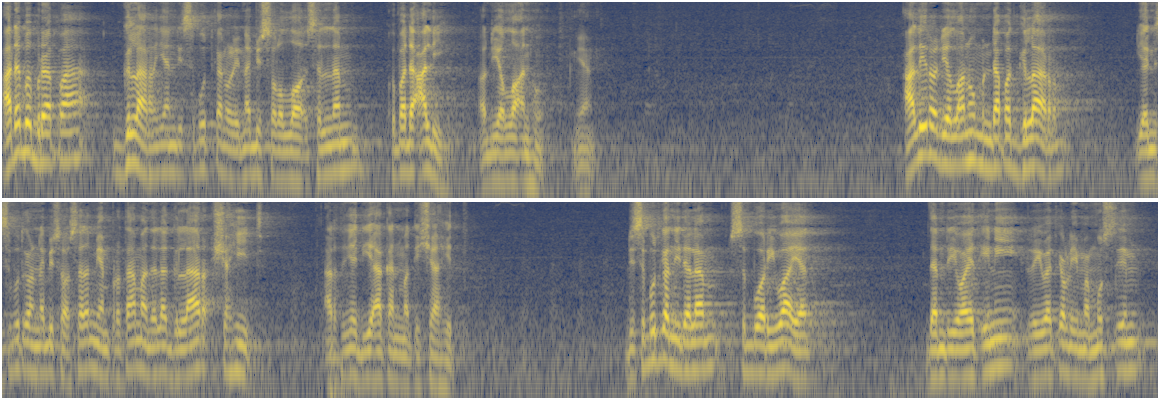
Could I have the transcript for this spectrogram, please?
Ada beberapa gelar yang disebutkan oleh Nabi Wasallam kepada Ali radhiyallahu anhu. Ya. Ali radhiyallahu anhu mendapat gelar yang disebutkan oleh Nabi SAW yang pertama adalah gelar syahid artinya dia akan mati syahid. Disebutkan di dalam sebuah riwayat dan riwayat ini riwayatkan oleh Imam Muslim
